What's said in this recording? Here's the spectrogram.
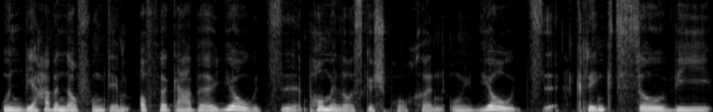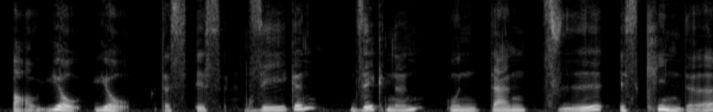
Und wir haben noch von dem Opfergabe Youzi, Pomelos gesprochen. Und Youzi klingt so wie Bao You, You. Das ist Segen, segnen und dann Zi ist Kinder,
